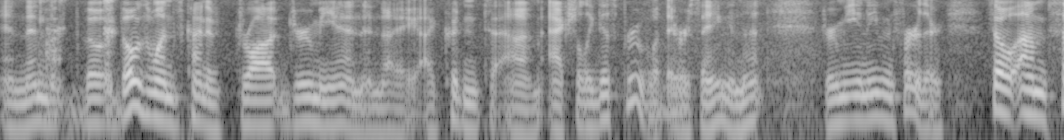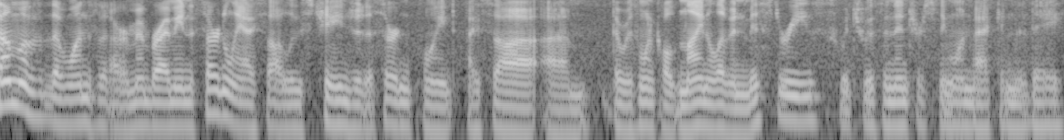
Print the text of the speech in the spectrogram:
And then th th those ones kind of draw drew me in, and I, I couldn't um, actually disprove what they were saying, and that drew me in even further. So um, some of the ones that I remember, I mean, certainly I saw Loose Change at a certain point. I saw um, there was one called 9/11 Mysteries, which was an interesting one back in the day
